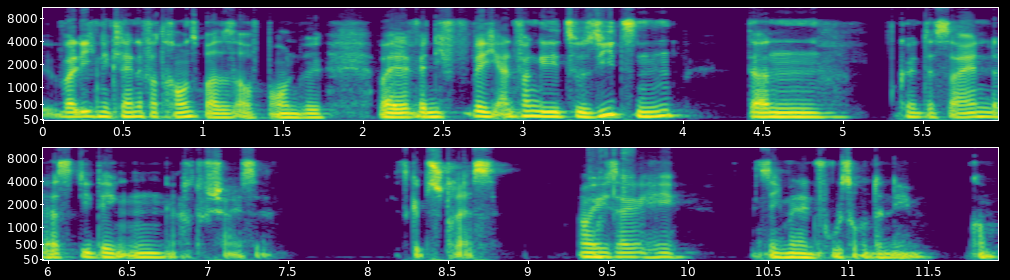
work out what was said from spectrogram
weil ich eine kleine Vertrauensbasis aufbauen will. Weil wenn ich, wenn ich anfange, die zu siezen, dann könnte es sein, dass die denken, ach du Scheiße, jetzt gibt's Stress. Aber ich sage, hey, jetzt nicht mehr den Fuß runternehmen. Komm.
